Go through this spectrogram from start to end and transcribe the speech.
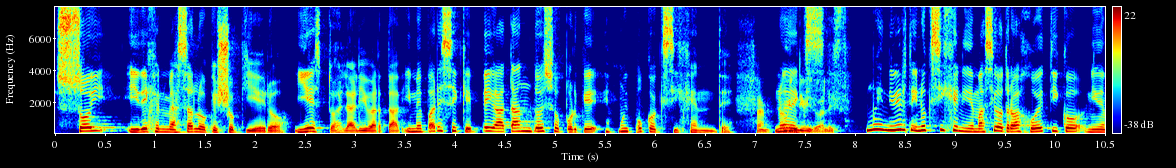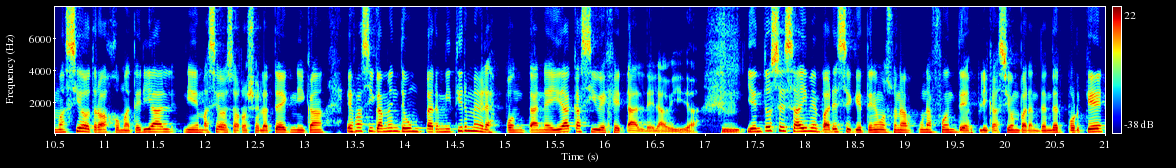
soy y déjenme hacer lo que yo quiero. Y esto es la libertad. Y me parece que pega tanto eso porque es muy poco exigente. muy individualista. Muy individualista y no exige ni demasiado trabajo ético, ni demasiado trabajo material, ni demasiado desarrollo de la técnica. Es básicamente un permitirme la espontaneidad casi vegetal de la vida. Mm. Y entonces ahí me parece que tenemos una, fuente de explicación para entender por qué.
